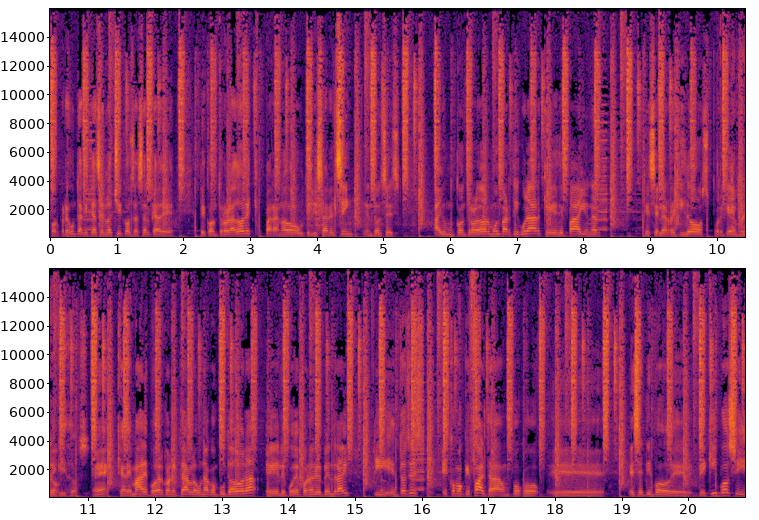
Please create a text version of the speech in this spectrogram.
por preguntas que te hacen los chicos acerca de, de, controladores para no utilizar el sync. Entonces, hay un controlador muy particular que es de Pioneer, que es el RX2, por ejemplo, RX2. ¿eh? que además de poder conectarlo a una computadora, eh, le podés poner el pendrive y entonces es como que falta un poco eh, ese tipo de, de equipos y,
